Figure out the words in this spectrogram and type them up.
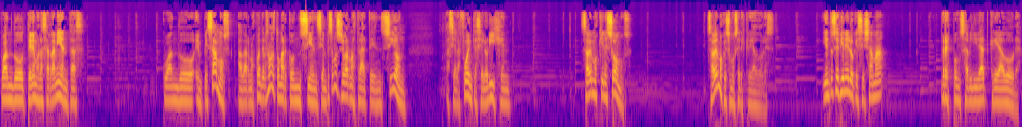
Cuando tenemos las herramientas, cuando empezamos a darnos cuenta, empezamos a tomar conciencia, empezamos a llevar nuestra atención hacia la fuente, hacia el origen, sabemos quiénes somos. Sabemos que somos seres creadores. Y entonces viene lo que se llama responsabilidad creadora.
